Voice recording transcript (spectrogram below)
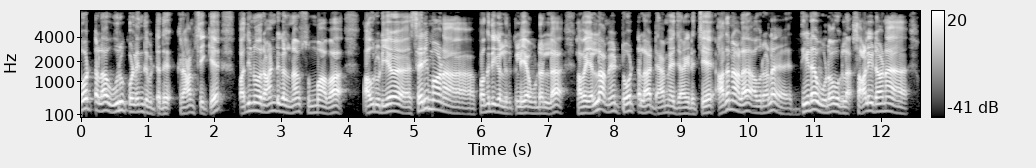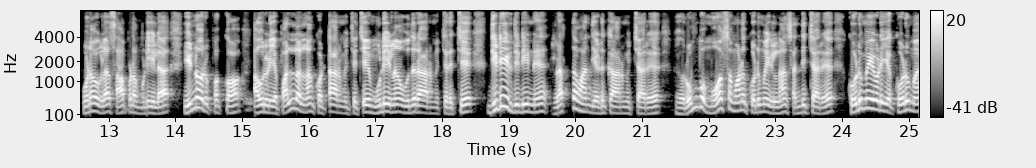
டோட்டலாக உரு குலைந்து விட்டது. கிராம்சிக்கு பதினோரு ஆண்டுகள்னா சும்மாவா? அவருடைய செரிமான பகுதிகள் இருக்கு இல்லையா உடலில்? அவை எல்லாமே டோட்டலாக டேமேஜ் ஆகிடுச்சு அதனால் அவரால் திட உணவுகளை சாலிடான உணவுகளை சாப்பிட முடியல. இன்னொரு பக்கம் அவருடைய பல்லெல்லாம் கொட்ட ஆரம்பிச்சிச்சு. முடியெல்லாம் உதிர ஆரம்பிச்சிருச்சு. திடீர் திடீர்னு ரத்த வாந்தி எடுக்க ஆரம்பிச்சாரு. ரொம்ப மோசமான கொடுமைகள்லாம் சந்தித்தார் கொடுமையுடைய கொடுமை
